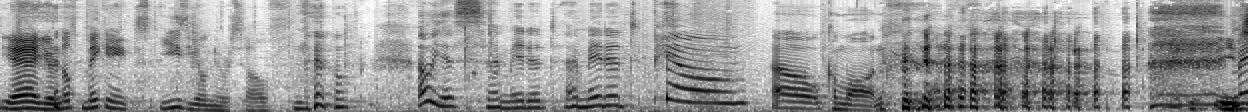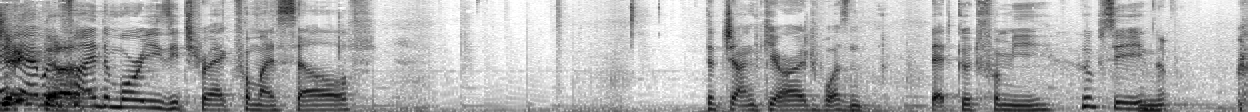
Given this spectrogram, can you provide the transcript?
yeah, you're not making it easy on yourself. No. Oh yes, I made it. I made it. Pew! Oh, come on. Maybe I will find a more easy track for myself. The junkyard wasn't that good for me. Oopsie. No.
